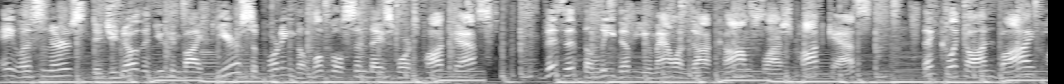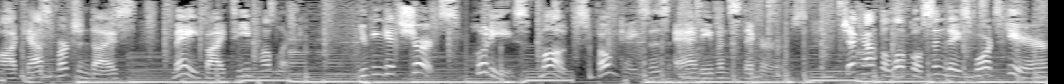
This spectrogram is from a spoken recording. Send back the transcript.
Hey listeners, did you know that you can buy gear supporting the local Cinday Sports Podcast? Visit the leewmowen.com slash podcast, then click on buy podcast merchandise made by TeePublic. You can get shirts, hoodies, mugs, phone cases, and even stickers. Check out the local Cinday Sports gear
